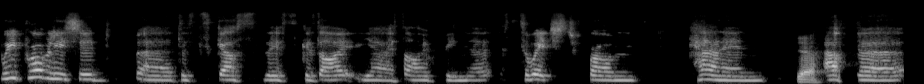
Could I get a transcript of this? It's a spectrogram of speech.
we probably should uh, discuss this because I, yes, I've been uh, switched from Canon. Yeah. After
